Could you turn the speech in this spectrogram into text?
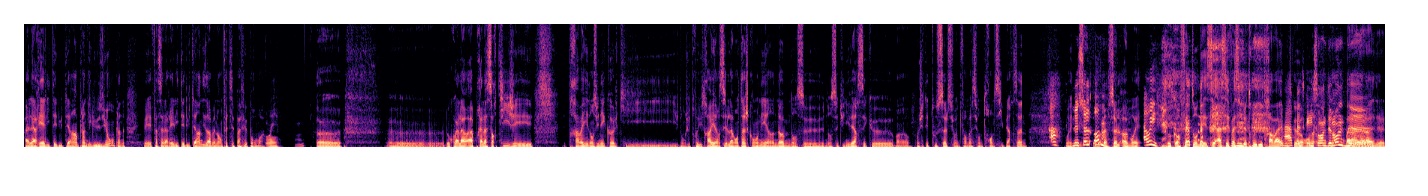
à la réalité du terrain, plein d'illusions, plein de- mais face à la réalité du terrain, disent ah ben non en fait c'est pas fait pour moi. Oui. Euh, euh, donc voilà, après la sortie, j'ai travaillé dans une école qui donc j'ai trouvé du travail. Alors c'est l'avantage quand on est un homme dans ce dans cet univers, c'est que ben, moi j'étais tout seul sur une formation de 36 personnes. Ah, Ouais. le seul homme le seul homme, ouais. Ah oui. Donc en fait, on est, c'est assez facile de trouver du travail parce Ah, que parce qu'ils sont en demande bah, de-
